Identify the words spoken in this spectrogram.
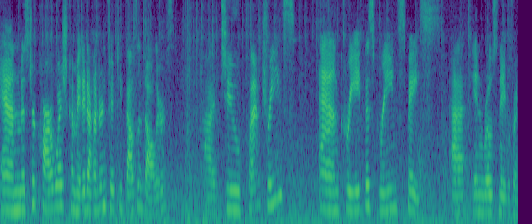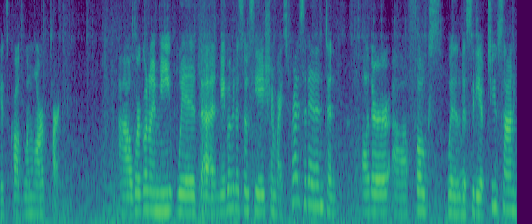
and Mr. Car Wash committed $150,000 uh, to plant trees and create this green space uh, in Rose neighborhood. It's called Lamar Park. Uh, we're going to meet with the neighborhood association vice president and other uh, folks within the city of Tucson.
